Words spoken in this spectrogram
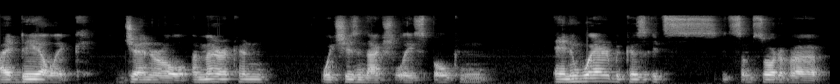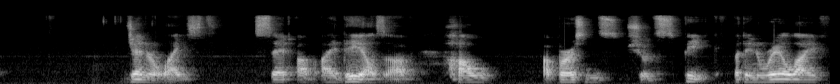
idyllic general American, which isn't actually spoken anywhere because it's it's some sort of a generalized set of ideals of how a person should speak. But in real life,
